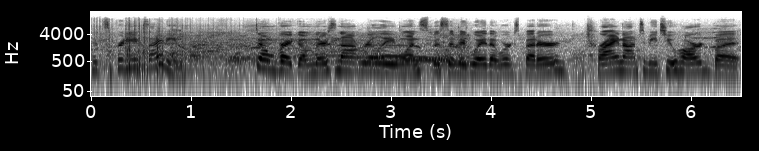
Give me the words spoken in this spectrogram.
it's pretty exciting. Don't break them. There's not really one specific way that works better. Try not to be too hard, but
